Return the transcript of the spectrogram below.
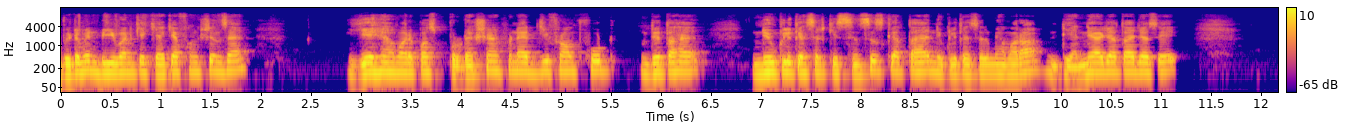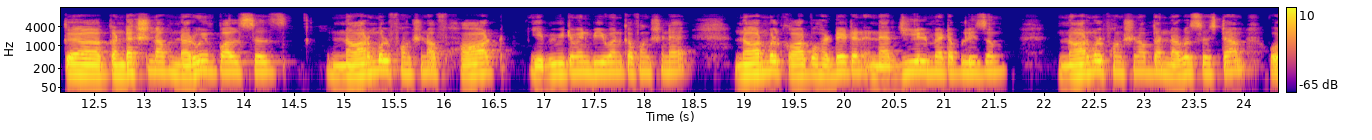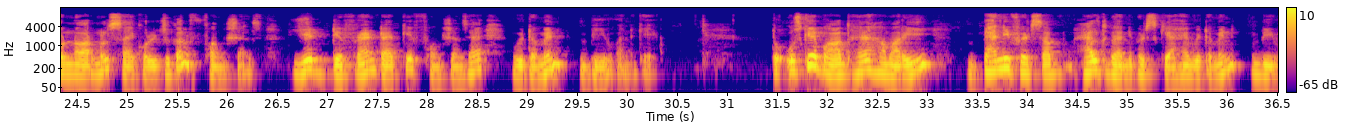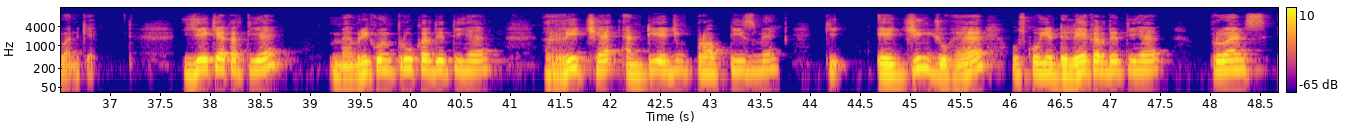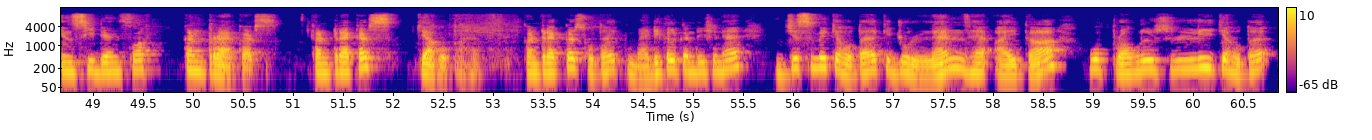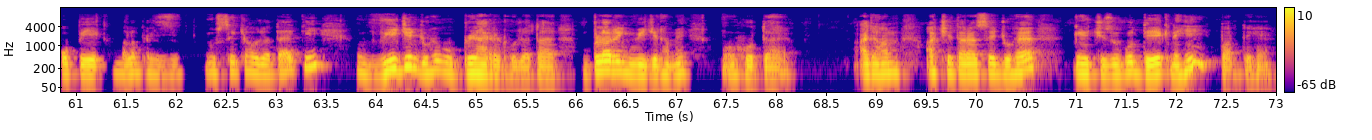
विटामिन बी वन के क्या क्या फ़ंक्शंस हैं? ये है हमारे पास production of energy from food देता है। न्यूक्लिक एसिड की सिंथेसिस करता है। न्यूक्लिक एसिड में हमारा डीएनए आ जाता है जैसे। Conduction of nerve impulse normal function of heart ये भी विटामिन बी वन का फ़ंक्शन है। Normal carbohydrate and energy metabolism normal function of the nervous system और नॉर्मल साइकोलॉजिकल फ़ंक्शंस ये डिफरेंट टाइप के फ़ंक्शंस है विटामिन बी वन के। तो उसके बाद है हमारी बेनिफिट्स अब हेल्थ बेनिफिट्स क्या है विटामिन बी वन के। ये क्या करती है? मेमोरी को इंप्रूव कर देती है। रिच है एंटी एजिंग प्रॉपर्टीज़ में कि एजिंग जो है उसको ये डिले कर देती है। Prevents incidence of cataracts cataracts क्या होता है? कंट्रैक्टर्स होता है एक मेडिकल कंडीशन है, जिसमें क्या होता है कि जो लेंस है आई का, वो प्रोग्रेसिवली क्या होता है? ओपेक मतलब उससे क्या हो जाता है कि विजन जो है वो ब्लर्ड हो जाता है। ब्लरिंग विजन हमें होता है। आज हम अच्छी तरह से जो है चीज़ों को देख नहीं पाते हैं।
